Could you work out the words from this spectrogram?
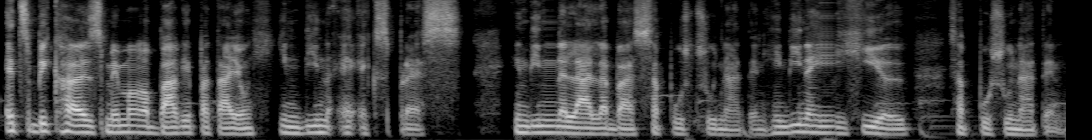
It's because may mga bagay pa tayong hindi na-express, hindi nalalabas sa puso natin, hindi na-heal sa puso natin.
